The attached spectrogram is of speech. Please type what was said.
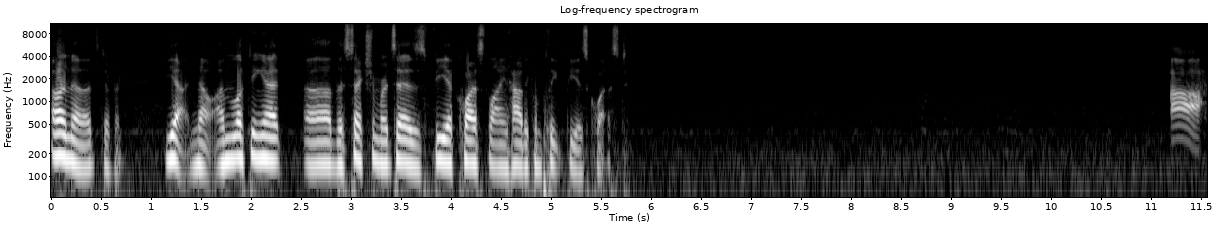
Oh no, that's different. Yeah, no, I'm looking at uh, the section where it says Fia quest line, how to complete Fia's quest. Ah,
